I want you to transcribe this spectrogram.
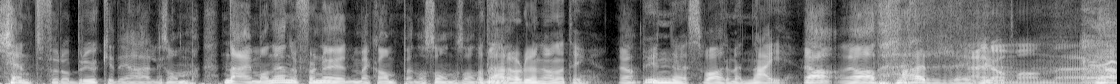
kjent for å bruke de her liksom Nei, man er nå fornøyd med kampen, og sånn og sånn. Og der har du en annen ting. Ja. Begynner svaret med nei. Ja, ja, det, Nei da, Herregud. man uh, ja.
